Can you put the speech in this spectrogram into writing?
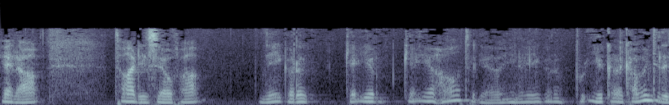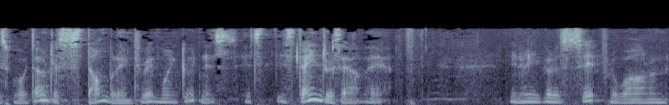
Get up. Tidy yourself up. You've got to get your get your heart together. You know, you got to you got to come into this world. Don't just stumble into it. My goodness, it's it's dangerous out there. You know, you've got to sit for a while, and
